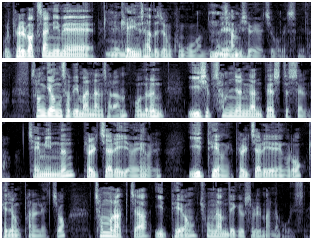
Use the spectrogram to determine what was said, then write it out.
우리 별 박사님의 네네. 개인사도 좀 궁금합니다. 네네. 잠시 후에 여쭤보겠습니다. 성경섭이 만난 사람, 오늘은 23년간 베스트셀러, 재미있는 별자리 여행을 이태영의 별자리 여행으로 개정판을 냈죠. 천문학자 이태영 총남대 교수를 만나보고 있습니다.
